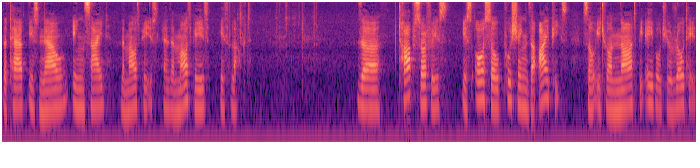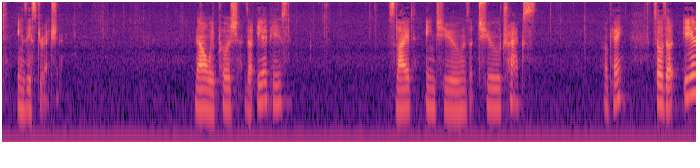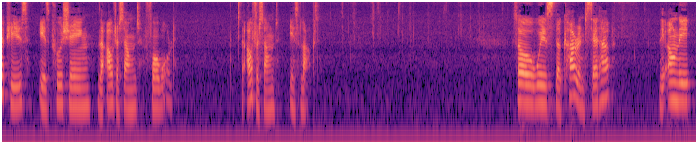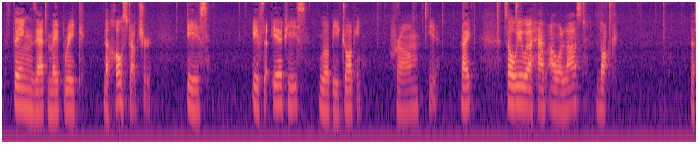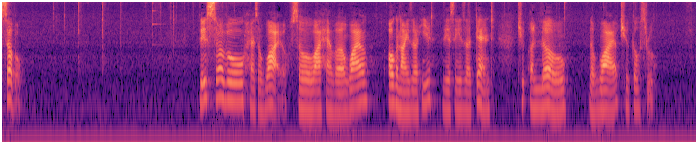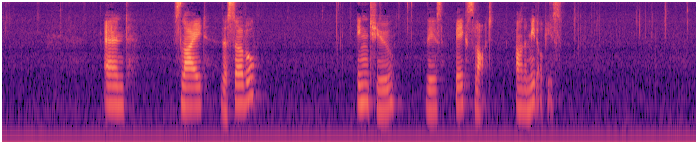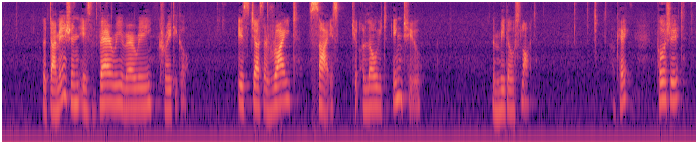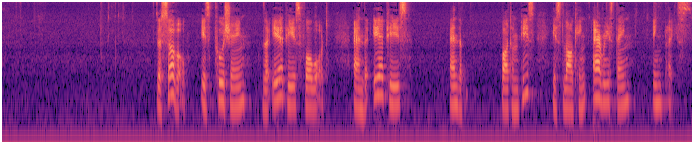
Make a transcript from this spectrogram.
the tab is now inside the mouthpiece and the mouthpiece is locked. The top surface is also pushing the eyepiece so it will not be able to rotate in this direction. Now we push the earpiece, slide into the two tracks. Okay, so the earpiece is pushing the ultrasound forward. The ultrasound is locked. So with the current setup, the only thing that may break the whole structure is if the earpiece will be dropping from here, right? So we will have our last lock, the servo. This servo has a wire, so I have a wire organizer here. This is a dent to allow the wire to go through and slide the servo into this big slot on the middle piece. The dimension is very, very critical. It's just the right size to allow it into the middle slot. Okay, push it. The servo is pushing the earpiece forward and the earpiece and the bottom piece is locking everything in place.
